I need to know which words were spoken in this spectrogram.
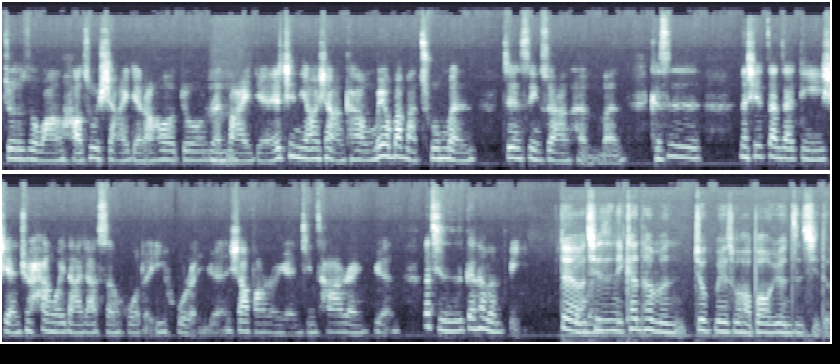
就是往好处想一点，然后就忍耐一点。而且你要想想看，我没有办法出门这件事情虽然很闷，可是那些站在第一线去捍卫大家生活的医护人员、消防人员、警察人员，那其实跟他们比，对啊，其实你看他们就没什么好抱怨自己的。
